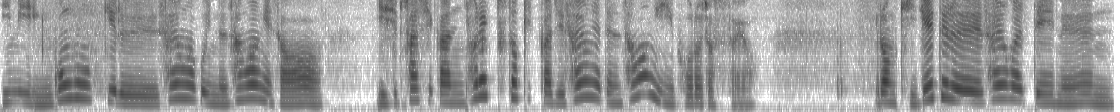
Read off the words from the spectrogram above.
이미 인공호흡기를 사용하고 있는 상황에서 24시간 혈액 투석기까지 사용해야 되는 상황이 벌어졌어요. 이런 기계들을 사용할 때에는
